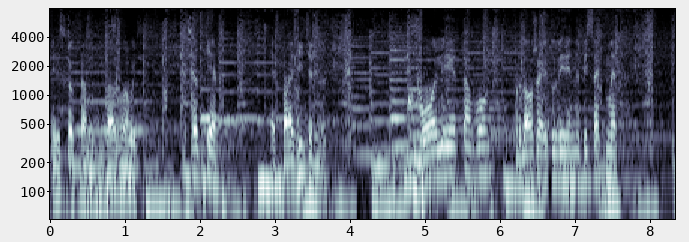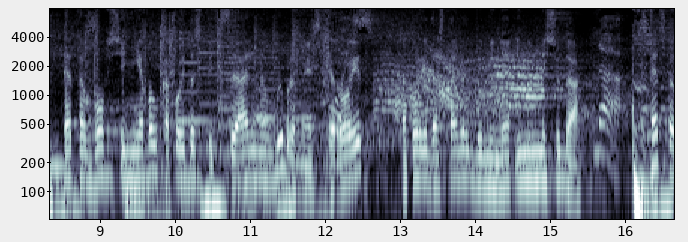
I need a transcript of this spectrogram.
или сколько там должно быть. Все-таки это поразительно. Более того, продолжает уверенно писать Мэтт, это вовсе не был какой-то специально выбранный астероид, который доставил бы меня именно сюда. Это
